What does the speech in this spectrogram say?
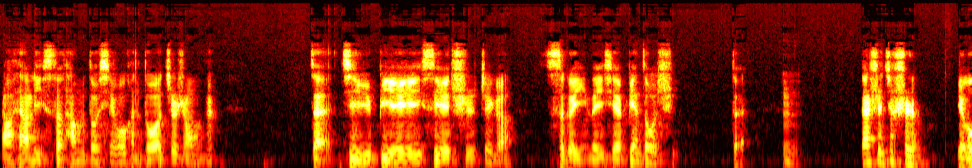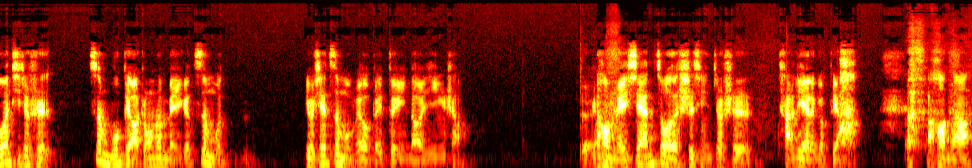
然后像李斯特他们都写过很多就这种在基于 B A C H 这个四个音的一些变奏曲，对，嗯，但是就是有个问题就是字母表中的每个字母，有些字母没有被对应到音上，对，然后梅西安做的事情就是他列了个表，然后呢，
